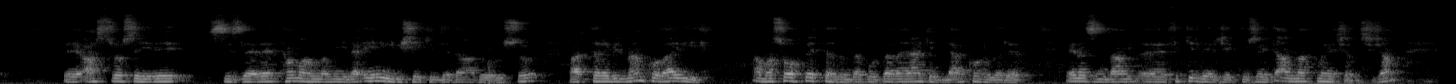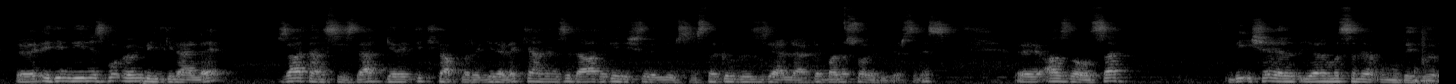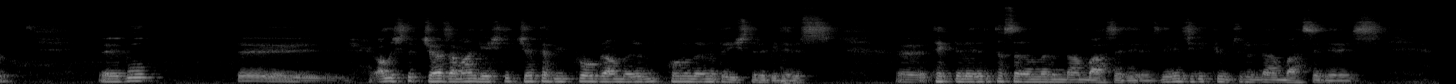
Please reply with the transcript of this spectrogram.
e, astro seyri sizlere tam anlamıyla en iyi bir şekilde daha doğrusu aktarabilmem kolay değil. Ama sohbet tadında burada merak edilen konuları en azından e, fikir verecek düzeyde anlatmaya çalışacağım. E, Edindiğiniz bu ön bilgilerle zaten sizler gerekli kitaplara girerek kendinizi daha da geliştirebilirsiniz. Takıldığınız yerlerde bana sorabilirsiniz. E, Az da olsa bir işe yara- yaramasını umut ediyorum. Bu alıştıkça, zaman geçtikçe tabii programların konularını değiştirebiliriz. E, teknelerin tasarımlarından bahsederiz, denizcilik kültüründen bahsederiz.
